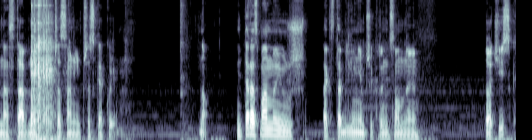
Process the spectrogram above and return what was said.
Nastawne czasami przeskakują. No. I teraz mamy już tak stabilnie przykręcony docisk,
